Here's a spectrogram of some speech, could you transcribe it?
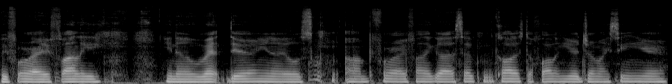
before I finally, you know, went there. You know, it was um, before I finally got accepted in college the following year during my senior year.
